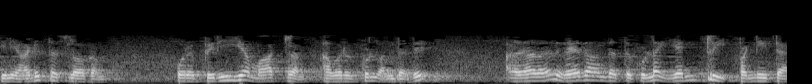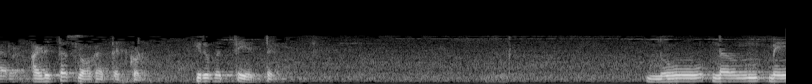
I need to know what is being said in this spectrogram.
இனி அடுத்த ஸ்லோகம். ஒரு பெரிய மாற்றம் அவருக்குள் வந்தது. அதாவது வேதாந்தத்துக்குள்ள என்ட்ரி பண்ணிட்டார் அடுத்த ஸ்லோகத்திற்குள். இருபத்தி எட்டு. नूनं मे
